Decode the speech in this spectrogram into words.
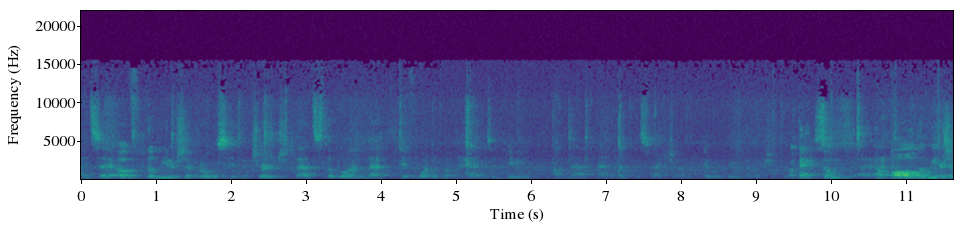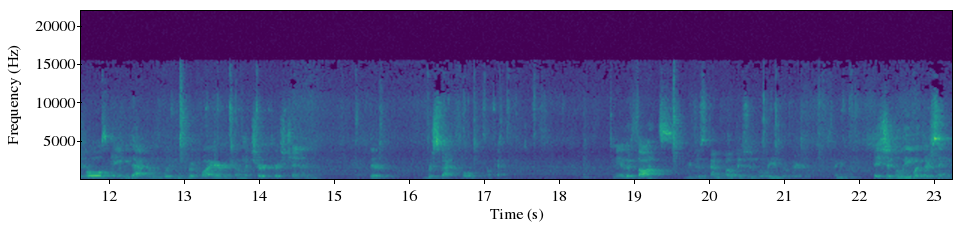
I'd say of the leadership roles in the church, that's the one that if one of them had to be on that end of the spectrum, it would be the worship. leader. Okay, so uh, of all the leadership roles, maybe that one wouldn't require a mature Christian and they're respectful. Okay. Any other thoughts? We just kind of felt they should believe what they're singing. They should believe what they're saying.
